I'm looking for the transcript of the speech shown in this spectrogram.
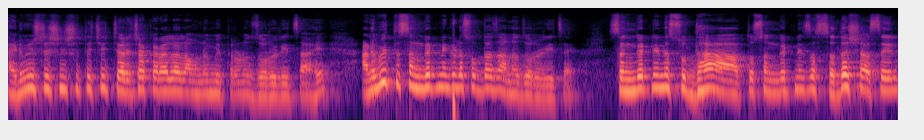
ॲडमिनिस्ट्रेशनशी त्याची चर्चा करायला लावणं मित्रांनो जरुरीचं आहे. आणि विथ संघटनेकडे सुद्धा जाणं जरुरीचं आहे. संघटनेनं सुद्धा तो संघटनेचा सदस्य असेल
